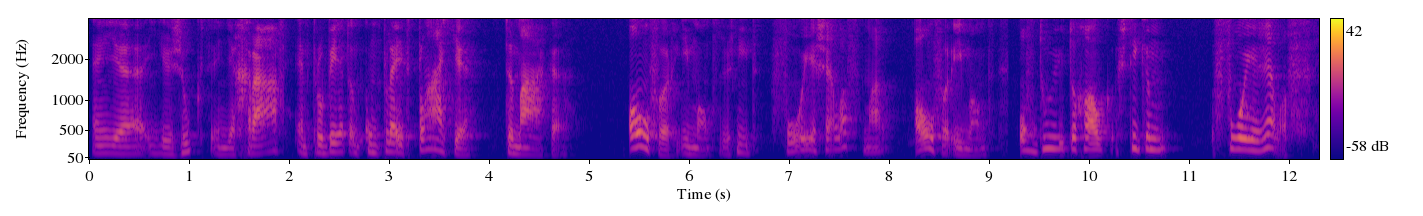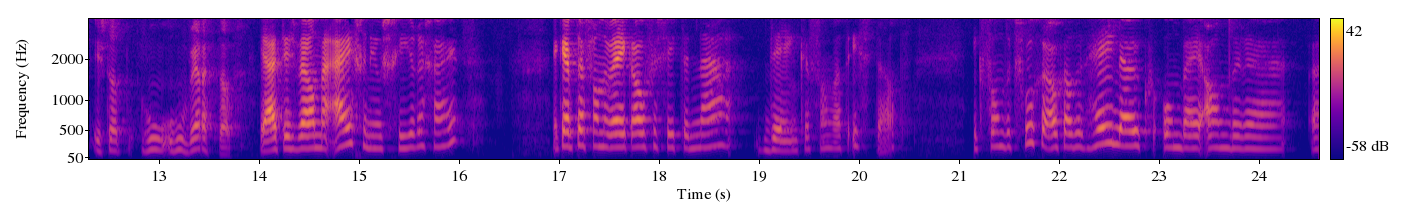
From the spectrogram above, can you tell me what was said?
en je, je zoekt en je graaft en probeert een compleet plaatje te maken over iemand. Dus niet voor jezelf, maar over iemand? Of doe je toch ook stiekem voor jezelf? Is dat, hoe, hoe werkt dat? Ja, het is wel mijn eigen nieuwsgierigheid. Ik heb daar van de week over zitten denken van wat is dat? Ik vond het vroeger ook altijd heel leuk om bij anderen uh,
